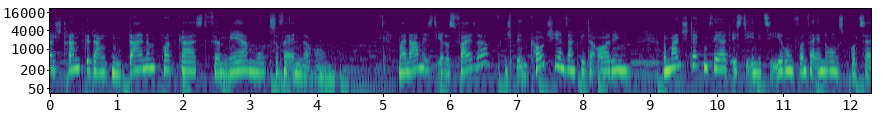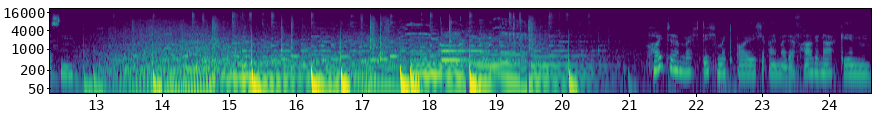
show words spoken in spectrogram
Bei Strandgedanken, deinem Podcast für mehr Mut zur Veränderung. Mein Name ist Iris Pfizer, ich bin Coach hier in St. Peter-Ording und mein Steckenpferd ist die Initiierung von Veränderungsprozessen. Heute möchte ich mit euch einmal der Frage nachgehen,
